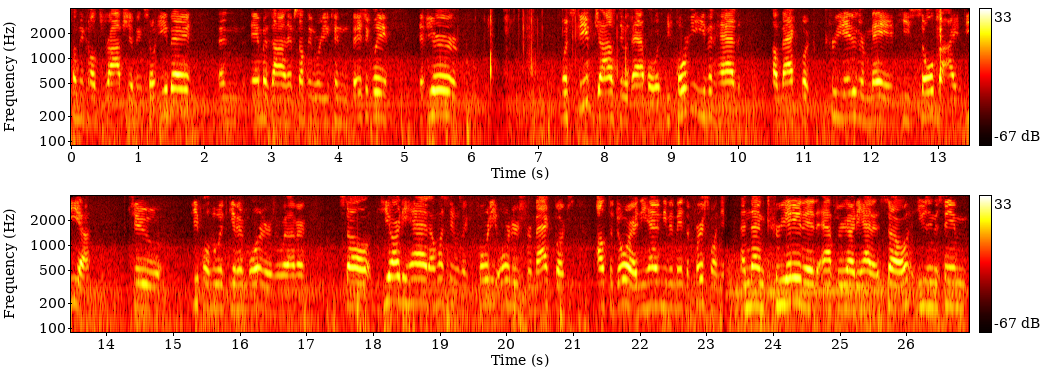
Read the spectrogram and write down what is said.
something called drop shipping. So eBay and Amazon have something where you can basically, if you're, what Steve Jobs did with Apple was before he even had a MacBook created or made, he sold the idea to people who would give him orders or whatever. So he already had, I want to say it was like 40 orders for MacBooks out the door, and he hadn't even made the first one yet. And then created after he already had it. So using the same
